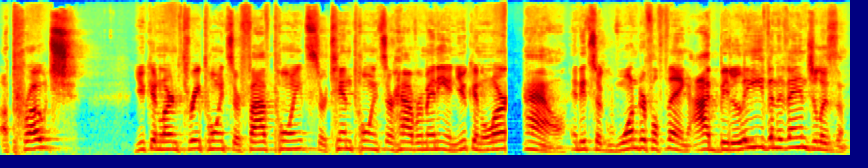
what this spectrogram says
approach. You can learn three points or five points or 10 points or however many, and you can learn how. And it's a wonderful thing. I believe in evangelism,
